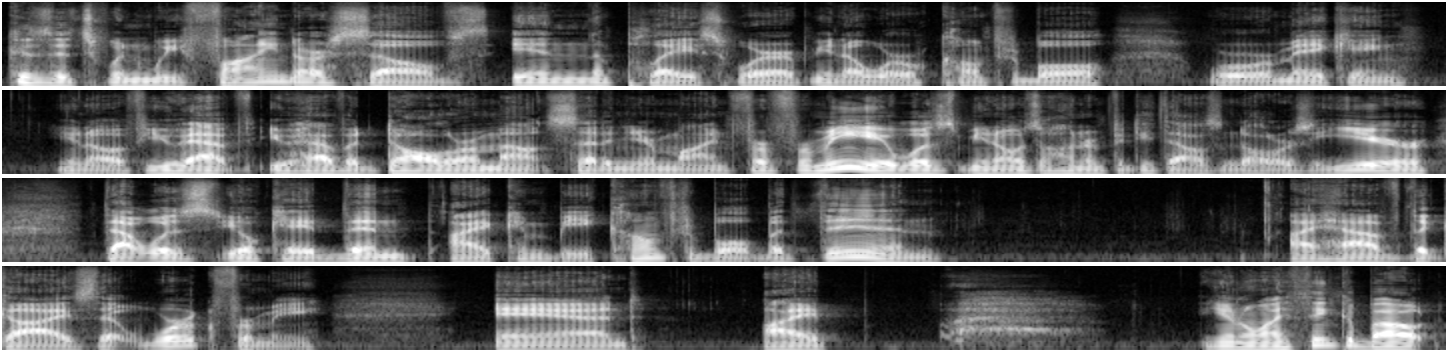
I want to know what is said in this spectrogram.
because it's when we find ourselves in the place where you know we're comfortable where we're making You know, if you have you have a dollar amount set in your mind. For for me, it was you know it's one hundred fifty thousand dollars a year. That was okay. Then I can be comfortable. But then I have the guys that work for me, and I, you know, I think about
